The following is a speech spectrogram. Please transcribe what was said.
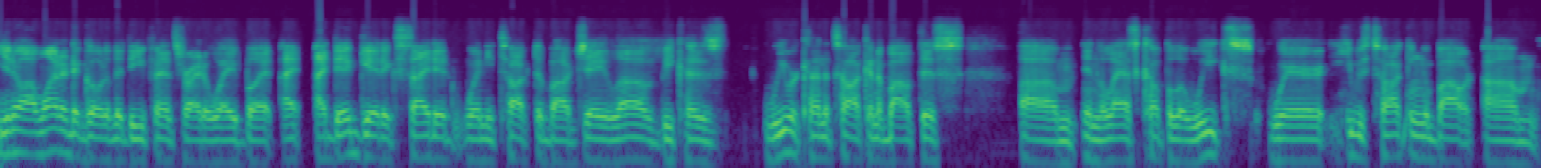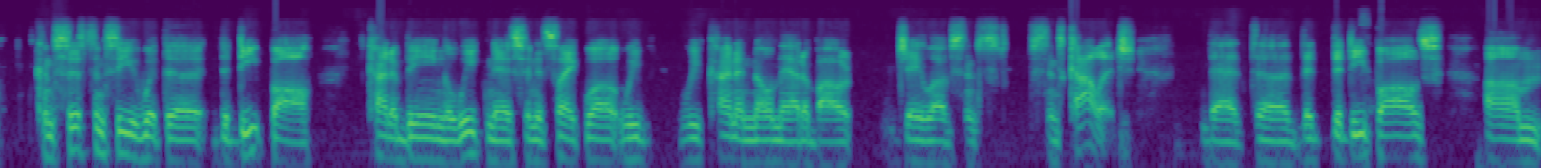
You know, I wanted to go to the defense right away, but I, I did get excited when he talked about Jay Love because we were kind of talking about this um, in the last couple of weeks where he was talking about um, consistency with the the deep ball kind of being a weakness, and it's like, well, we've we've kind of known that about Jay Love since since college, that uh, the the deep balls, um,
